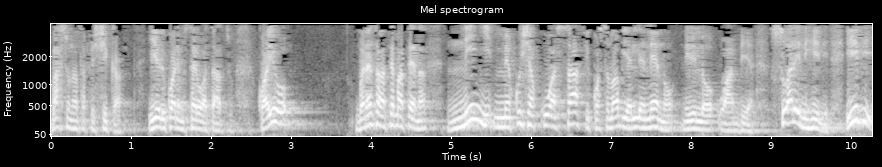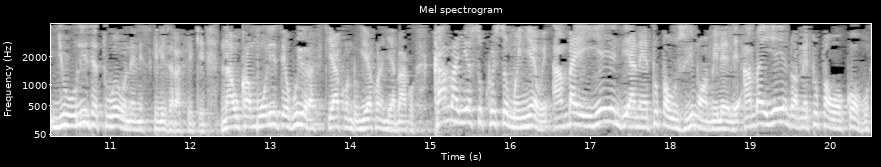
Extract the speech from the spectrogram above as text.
basi unasafishika. Hiyo ilikuwa ni mstari wa tatu. Kwa hiyo bwana yesu anasema tena ninyi mmekwisha kuwa safi kwa sababu ya lile neno nililowaambia. Swali ni hili hivi jiulize tu wewe unanisikiliza rafiki na ukamuulize huyo rafiki yako ndugu yako na jamaa yako kama yesu kristo mwenyewe ambaye yeye ndiye anayetupa uzima wa milele ambaye yeye ndo ametupa uokovu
